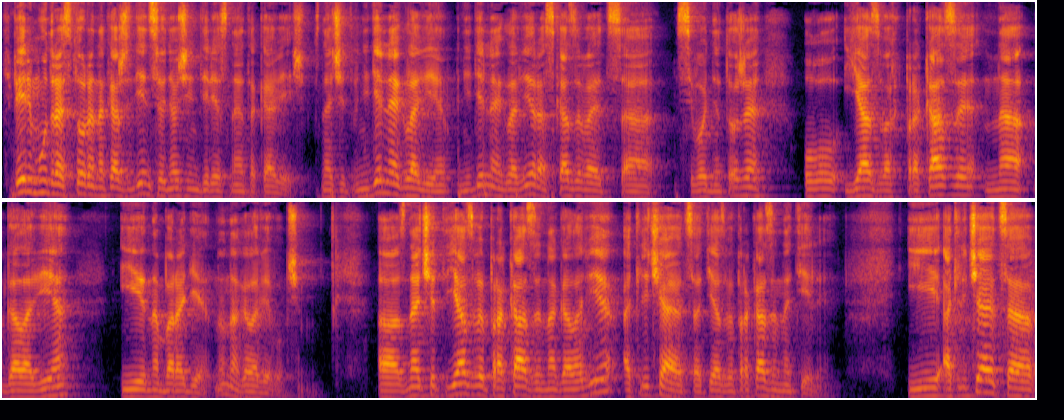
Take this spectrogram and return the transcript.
Теперь мудрость Торы на каждый день сегодня очень интересная такая вещь. Значит, в недельной главе, в недельной главе рассказывается сегодня тоже о язвах проказы на голове и на бороде. Ну, на голове, в общем. А, значит, язвы проказы на голове отличаются от язвы проказы на теле. И отличаются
